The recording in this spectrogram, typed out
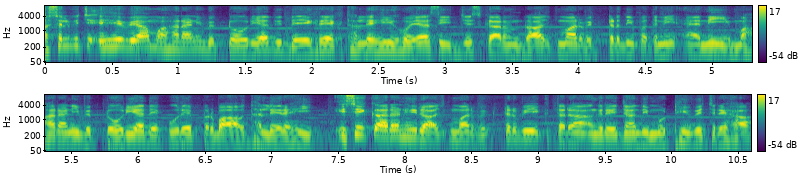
ਅਸਲ ਵਿੱਚ ਇਹ ਵਿਆਹ ਮਹਾਰਾਣੀ ਵਿਕਟੋਰੀਆ ਦੀ ਦੇਖਰੇਖ ਥੱਲੇ ਹੀ ਹੋਇਆ ਸੀ, ਜਿਸ ਕਾਰਨ ਰਾਜਕੁਮਾਰ ਵਿਕਟਰ ਦੀ ਪਤਨੀ ਐਨੀ ਮਹਾਰਾਣੀ ਵਿਕਟੋਰੀਆ ਦੇ ਪੂਰੇ ਪ੍ਰਭਾਵ ਥੱਲੇ ਰਹੀ। ਇਸੇ ਕਾਰਨ ਹੀ ਰਾਜਕੁਮਾਰ ਵਿਕਟਰ ਵੀ ਇੱਕ ਤਰ੍ਹਾਂ ਅੰਗਰੇਜ਼ਾਂ ਦੀ ਮੁੱਠੀ ਵਿੱਚ ਰਿਹਾ।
